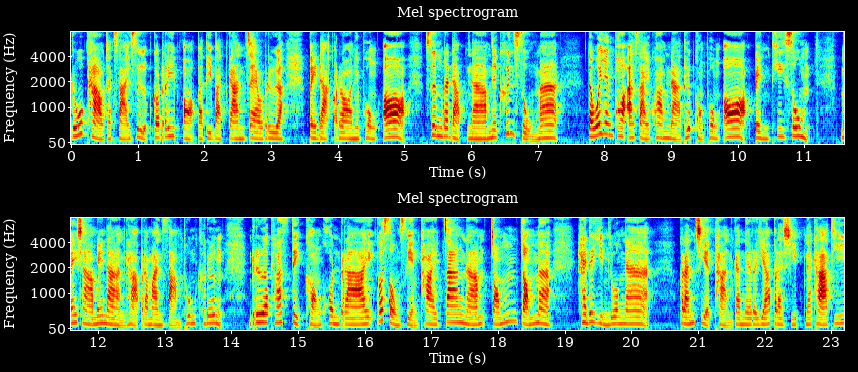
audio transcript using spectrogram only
รู้ข่าวจากสายสืบก็รีบออกปฏิบัติการแจวเรือ ไปดักรอในพงอ้อ ซึ่งระดับน้ำเนี่ยขึ้นสูงมาก แต่ว่ายังพออาศัยความหนาทึบของพงอ้อเป็นที่ซุ่ม ไม่ช้าไม่นานค่ะ ประมาณ3ามทุ่มครึ่ง เรือพลาสติกของคนร้ายก็ส่งเสียงพายจ้างน้ำจ้อมจ้อมมาให้ได้ยินล่วงหน้า ครั้นเฉียดผ่านกันในระยะประชิดนะคะ ที่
